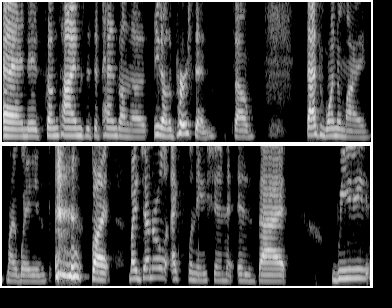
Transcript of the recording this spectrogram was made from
and it sometimes it depends on the, you know, the person. So that's one of my my ways. but my general explanation is that we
